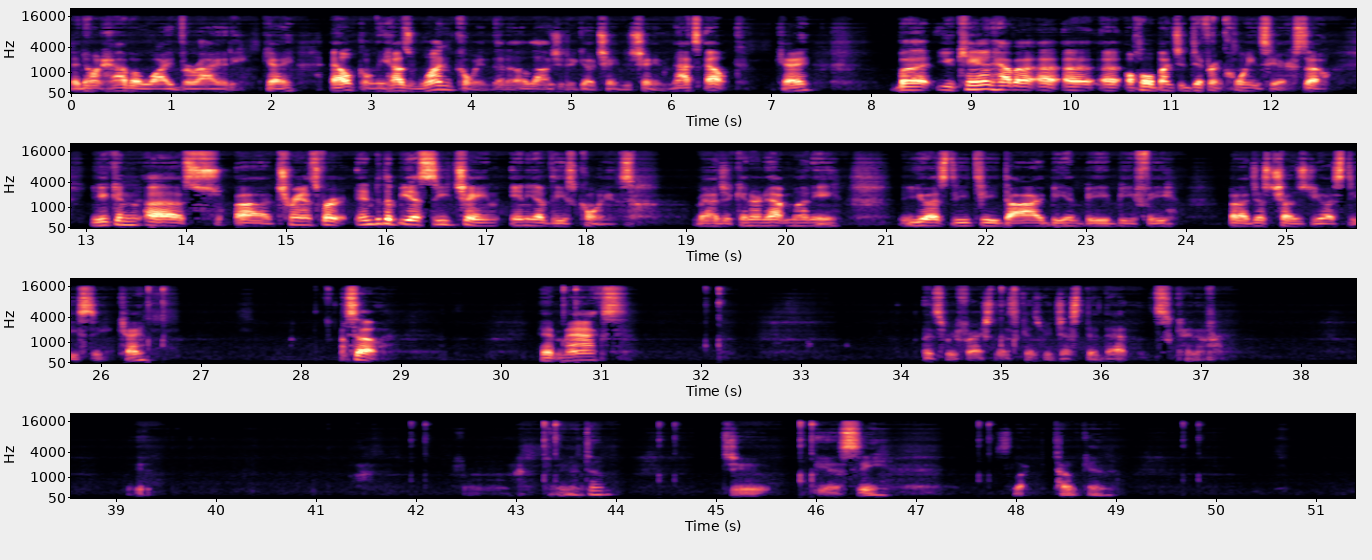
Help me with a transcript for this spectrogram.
They don't have a wide variety okay Elk only has one coin that allows you to go chain to chain. That's Elk. Okay. But you can have a, a, a, a whole bunch of different coins here. So you can uh, uh, transfer into the BSC chain any of these coins Magic Internet Money, USDT, DAI, BNB, Beefy. But I just chose USDC. Okay. So hit max let's refresh this because we just did that. It's kind of Fantom to BSC, select token,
